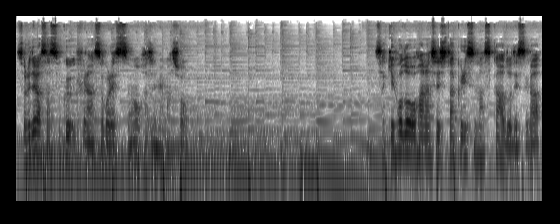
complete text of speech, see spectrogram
それでは早速フランス語レッスンを始めましょう。先ほどお話ししたクリスマスカードですが、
